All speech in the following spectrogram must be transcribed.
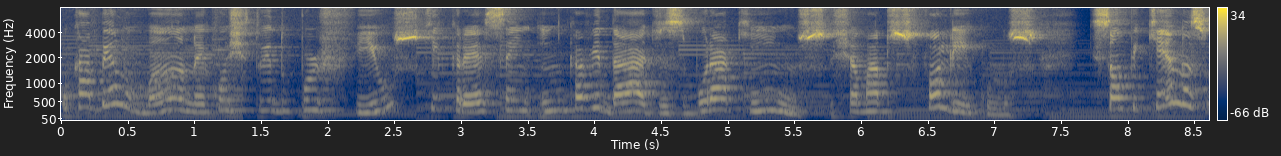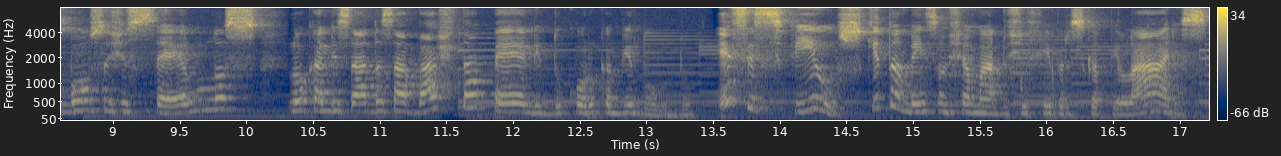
O cabelo humano é constituído por fios que crescem em cavidades, buraquinhos, chamados folículos são pequenas bolsas de células localizadas abaixo da pele do couro cabeludo. Esses fios, que também são chamados de fibras capilares,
